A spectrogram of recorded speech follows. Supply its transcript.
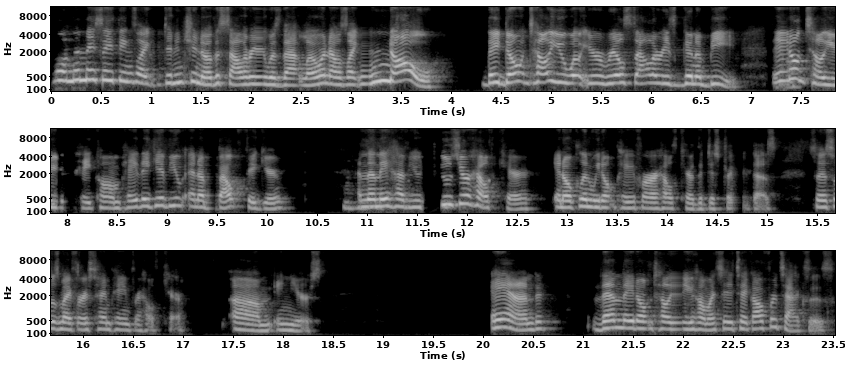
Well, and then they say things like, "Didn't you know the salary was that low?" And I was like, "No, they don't tell you what your real salary is gonna be. They don't tell you your take home pay. They give you an about figure Mm-hmm. And then they have you choose your healthcare. In Oakland, we don't pay for our healthcare, the district does. So this was my first time paying for healthcare um, in years. And then they don't tell you how much they take out for taxes.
